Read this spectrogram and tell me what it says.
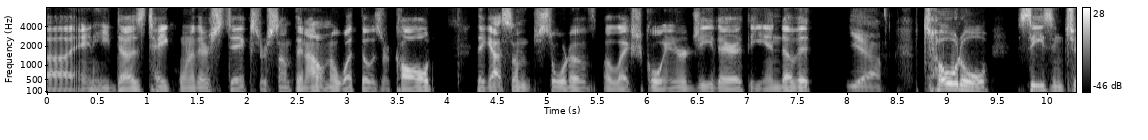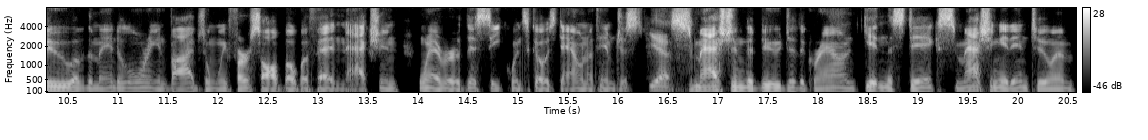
uh, and he does take one of their sticks or something i don't know what those are called they got some sort of electrical energy there at the end of it Yeah, total season two of the mandalorian vibes when we first saw boba fett in action whenever this sequence goes down of him just yes, smashing the dude to the ground, getting the stick, smashing it into him.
